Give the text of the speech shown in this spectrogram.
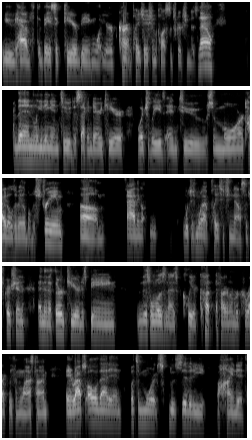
you have the basic tier being what your current PlayStation Plus subscription is now, then leading into the secondary tier, which leads into some more titles available to stream, um, adding, which is more that PlayStation Now subscription, and then the third tier just being this one wasn't as clear cut, if I remember correctly from the last time. And it wraps all of that in, but some more exclusivity behind it.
